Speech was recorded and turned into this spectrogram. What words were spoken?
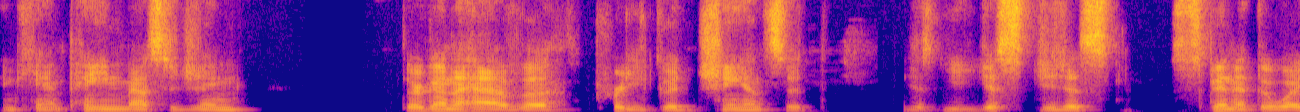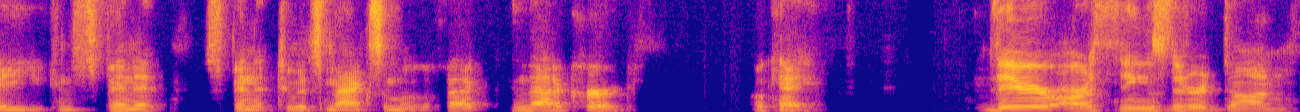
and campaign messaging, they're going to have a pretty good chance at just you just you just spin it the way you can spin it, spin it to its maximum effect, and that occurred. Okay, there are things that are done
